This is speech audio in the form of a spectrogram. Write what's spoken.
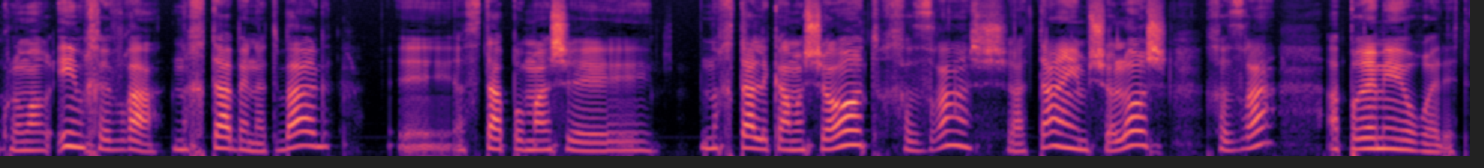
כלומר, אם חברה נחתה בנתב"ג, אה, עשתה פה מה ש... נחתה לכמה שעות, חזרה, שעתיים, שלוש, חזרה, הפרמיה יורדת.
